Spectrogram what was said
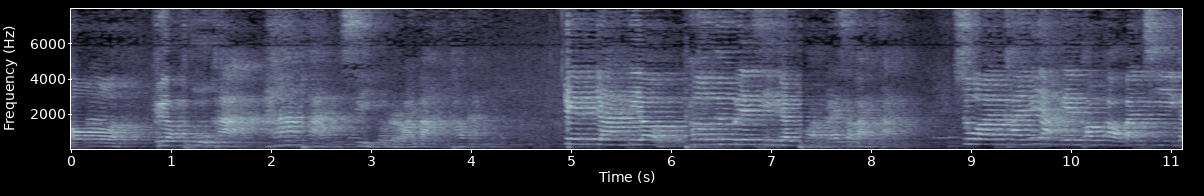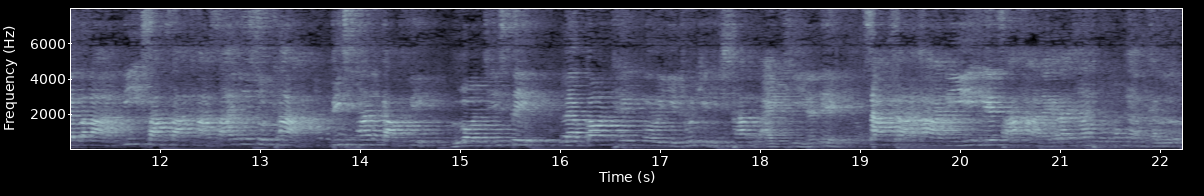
อ๋อเกือบถูกค่ะ5,400บาทเท่านั้น เก็บอย่างเดียว เทอมหนึงเรียนสี่เดือนผ่อนได้สบายใจส่วนใครไม่อยากเรียนคอมเก่าบัญชีการตลาดมีสามสาขา คือสุดค่ะดิจิทัลกราฟิกโลจิสติก แล้วก็เทคโนโลยีธุรกิจดิจิทัลหรือไอทีนั่นเองสามสาขานี้เรียนสาขาไหนก็ได้ค่าเทอมต้องการกันเลย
